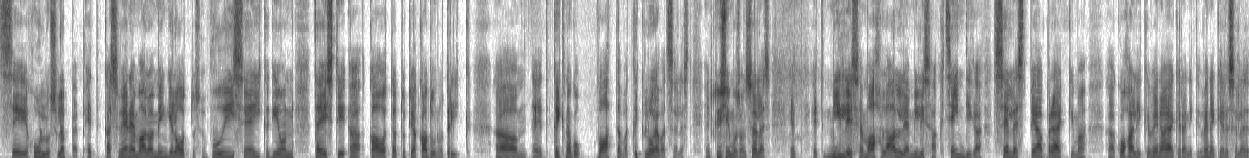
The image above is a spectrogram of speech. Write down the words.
see see hullus lõpeb, et kas Venemaal on mingi lootus või see ikkagi on täiesti äh, kaotatud ja kadunud riik. Ähm, et kõik nagu vaatavad, kõik loevad sellest, et küsimus on selles, et, et millise mahla all ja millise aktsendiga sellest peab rääkima äh, kohalike vene ajakirjanike, venekeelsele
